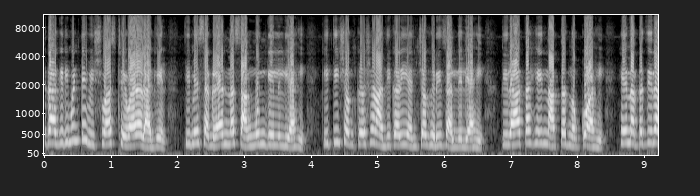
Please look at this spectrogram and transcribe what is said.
रागिणी म्हणते विश्वास ठेवायला लागेल. तिने सगळ्यांना सांगून गेलेली आहे की ती शंकरषण अधिकारी यांच्या घरी चाललेली आहे. तिला आता हे नातं नको आहे. हे नातं तिला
